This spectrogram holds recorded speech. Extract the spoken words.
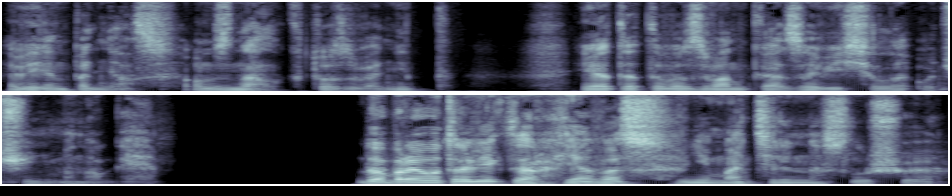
Аверин поднялся. Он знал, кто звонит, и от этого звонка зависело очень многое. — Доброе утро, Виктор. Я вас внимательно слушаю.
